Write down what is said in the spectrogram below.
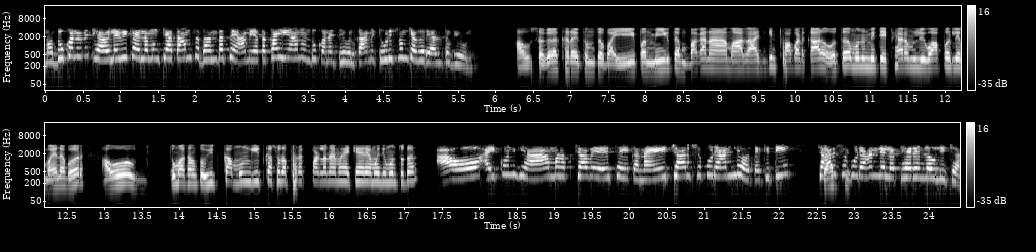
मग दुकानात ठेवायला विकायला मग ते आता आमचा धंदाच आहे. आम्ही आता काही आणून दुकानात ठेवल का? आम्ही थोडीच तुमच्या घरी आलतो घेऊन. अहो सगळं खरं आहे तुमचं बाई पण मी तर बघा ना माझं आणखीन थोबाड काळ होतं म्हणून मी ते फॅरमली वापरले महिनाभर. अहो तुम्हाला सांगतो इतका मुंगी इतका सुद्धा फरक पडला नाही माझ्या चेहऱ्यामध्ये म्हणतो तर. अहो ऐकून घ्या मागच्या वेळेस आहे का नाही चारशे पुड्या आणल्या होत्या किती? चारशे? चारशे? पुड्या आणलेल्या फेअर अँड लवलीच्या.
